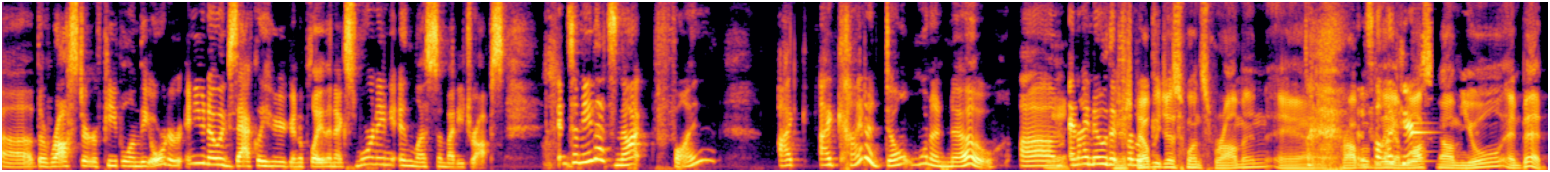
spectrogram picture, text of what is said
uh, the roster of people in the order and you know exactly who you're going to play the next morning unless somebody drops. And to me, that's not fun. I I kind of don't want to know. Um, Yeah. And I know that Yeah, from Shelby just wants ramen and probably a care. Moscow Mule and bed.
